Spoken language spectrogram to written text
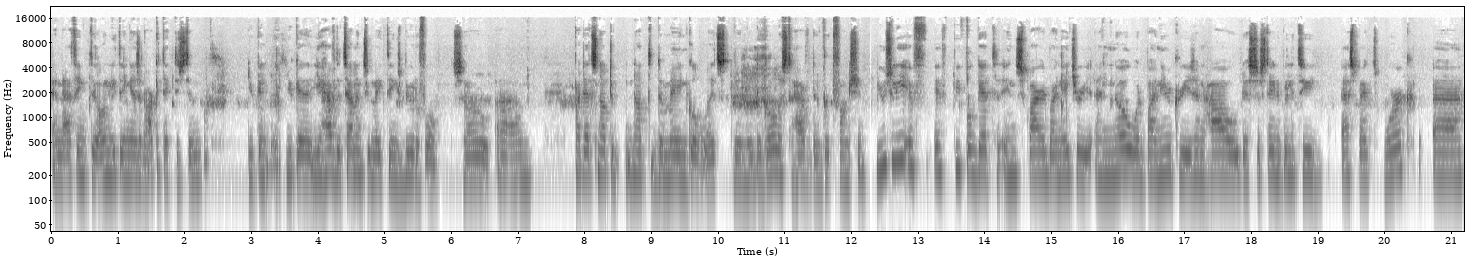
And I think the only thing as an architect is then you can you can you have the talent to make things beautiful. So. Um, but that's not the, not the main goal. It's the, the goal is to have the good function. Usually, if if people get inspired by nature and know what biomimicry is and how the sustainability aspects work, uh,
